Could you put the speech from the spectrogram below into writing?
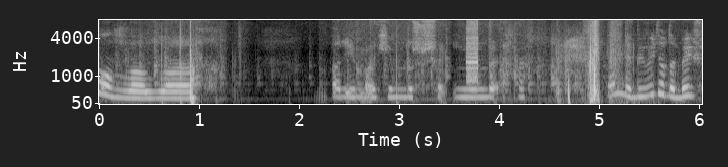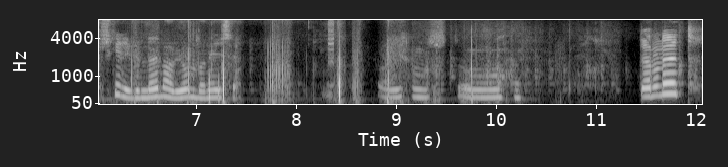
Allah Allah. Arayayım bakayım dur. Şu ineyim. Ben de bir videoda 500 kere birilerini arıyorum da neyse. Dönet.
